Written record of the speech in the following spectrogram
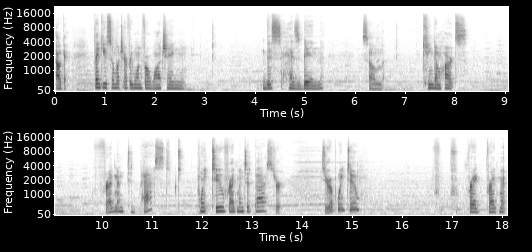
Okay. Thank you so much everyone for watching this has been some Kingdom Hearts fragmented past? 0.2 fragmented past? Or 0.2? Frag fragment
